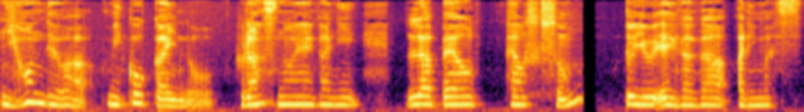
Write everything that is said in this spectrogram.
日本では未公開のフランスの映画にラ・ベル・ペルソンという映画があります。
